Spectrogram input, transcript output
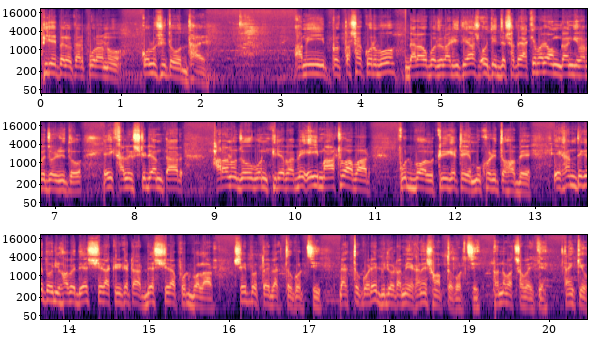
ফিরে পেল তার পুরানো কলুষিত অধ্যায়? আমি প্রত্যাশা করব বেড়া উপজেলার ইতিহাস ঐতিহ্যের সাথে একেবারে অঙ্গাঙ্গীভাবে জড়িত। এই খালেক স্টেডিয়াম তার হারানো যৌবন ফিরে পাবে, এই মাঠও আবার ফুটবল ক্রিকেটে মুখরিত হবে। এখান থেকে তৈরি হবে দেশ সেরা ক্রিকেটার, দেশ সেরা ফুটবলার, সেই প্রত্যয় ব্যক্ত করছি। ব্যক্ত করে ভিডিওটা আমি এখানেই সমাপ্ত করছি। ধন্যবাদ সবাইকে। থ্যাংক ইউ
